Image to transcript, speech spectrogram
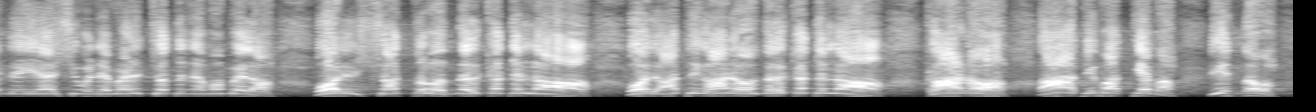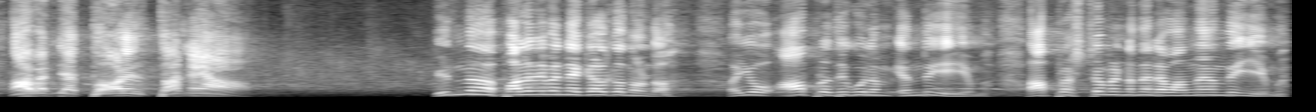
എന്റെ യേശുവിന്റെ വെളിച്ചത്തിന്റെ മുമ്പിൽ ഒരു ശത്രുവും നിൽക്കത്തില്ല ഒരു അധികാരവും നിൽക്കത്തില്ല. കാണോ ആധിപത്യം ഇന്നും അവന്റെ തോളിൽ തന്നെയാ. ഇന്ന് പലരും എന്നെ കേൾക്കുന്നുണ്ട്. അയ്യോ ആ പ്രതികൂലം എന്ത് ചെയ്യും? ആ പ്രശ്നമുണ്ടെന്ന് വന്ന എന്ത് ചെയ്യും?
